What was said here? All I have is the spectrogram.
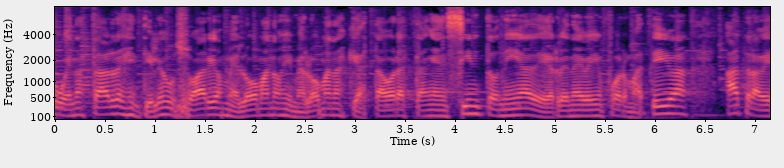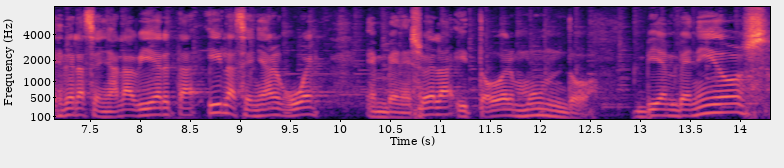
Buenas tardes, gentiles usuarios, melómanos y melómanas que hasta ahora están en sintonía de RNB Informativa a través de la señal abierta y la señal web en Venezuela y todo el mundo. Bienvenidos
